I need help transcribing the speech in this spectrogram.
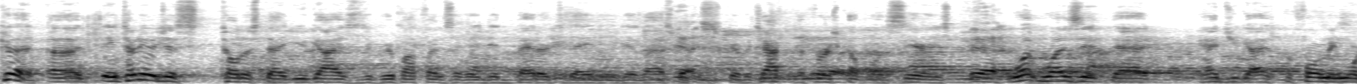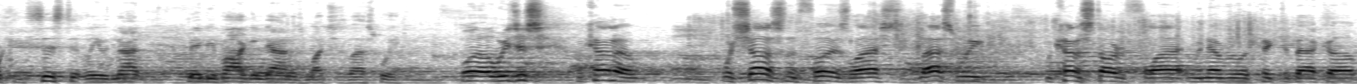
Good. Uh, Antonio just told us that you guys, as a group, offensively did better today than you did last week in Yes. scrimmage after the first couple of series. Yeah. What was it that had you guys performing more consistently, with not maybe bogging down as much as last week? Well, we just we kind of what shot us in the foot is last last week we kind of started flat. We never really picked it back up.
